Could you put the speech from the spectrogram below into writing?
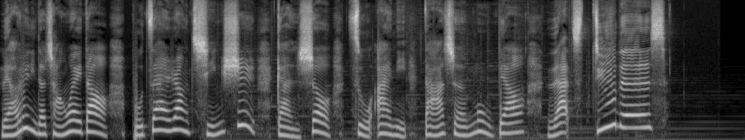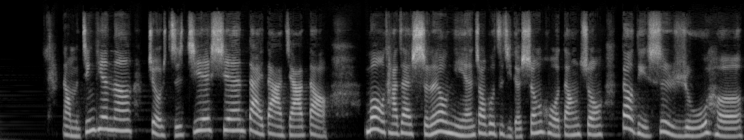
疗愈你的肠胃道，不再让情绪感受阻碍你达成目标。Let's do this！那我们今天呢，就直接先带大家到。Mo 他在十六年照顾自己的生活当中，到底是如何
